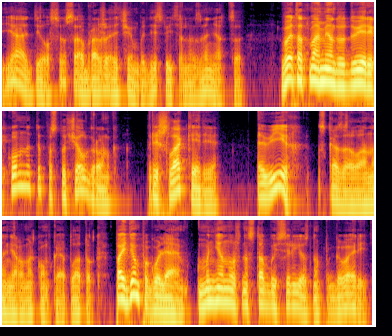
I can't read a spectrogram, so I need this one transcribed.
Я оделся, соображая, чем бы действительно заняться. В этот момент в двери комнаты постучал Гронк. Пришла Керри. — Вих, — сказала она, нервно комкая платок. — Пойдем погуляем. Мне нужно с тобой серьезно поговорить.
